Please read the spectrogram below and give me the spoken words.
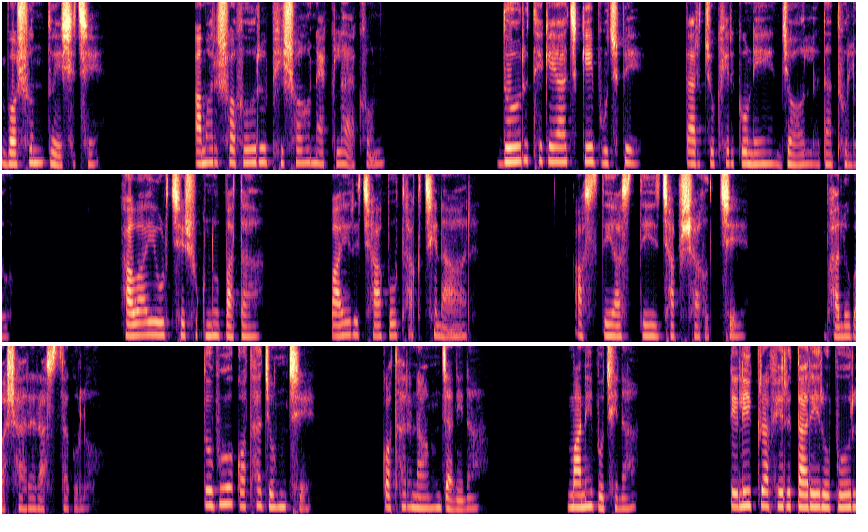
বসন্ত এসেছে। আমার শহর ভীষণ একলা এখন। দূর থেকে আজ কে বুঝবে তার চোখের কোণে জল না ধুলো। হাওয়ায় উড়ছে শুকনো পাতা, পায়ের ছাপও থাকছে না আর। আস্তে আস্তে ঝাপসা হচ্ছে ভালোবাসার রাস্তাগুলো। তবুও কথা জমছে, কথার নাম জানি না মানে বুঝি না। টেলিগ্রাফের তারের ওপর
